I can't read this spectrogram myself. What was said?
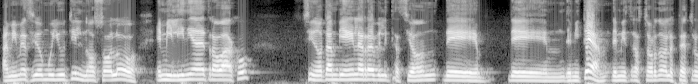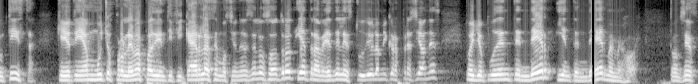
a mí me ha sido muy útil, no solo en mi línea de trabajo, sino también en la rehabilitación de, de, de mi TEA, de mi trastorno del espectro autista, que yo tenía muchos problemas para identificar las emociones de los otros y a través del estudio de las microexpresiones, pues yo pude entender y entenderme mejor. Entonces,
